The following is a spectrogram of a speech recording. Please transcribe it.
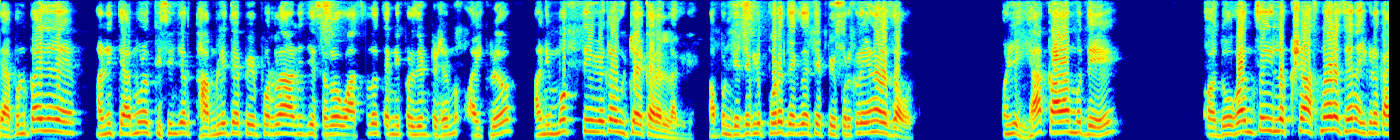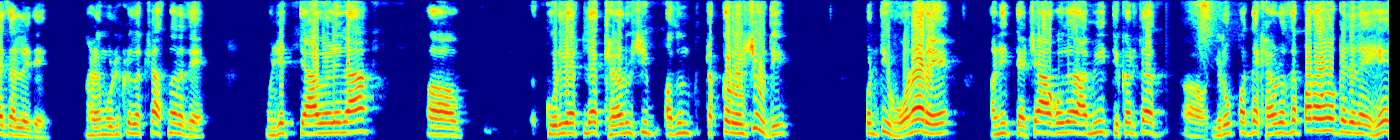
ते आपण पाहिलेलं आहे. आणि त्यामुळे किसिंजर थांबले त्या पेपरला आणि जे सगळं वाचलं त्यांनी प्रेझेंटेशन ऐकलं आणि मग ते वेगळा विचार करायला लागले. आपण ज्याच्याकडे परत एकदा त्या पेपरकडे येणारच आहोत. म्हणजे ह्या काळामध्ये दोघांचंही लक्ष असणारच आहे ना इकडे काय चाललंय ते. घडामोडीकडे लक्ष असणारच आहे. म्हणजे त्यावेळेला कोरियातल्या खेळाडूची अजून टक्कर व्हायची होती पण ती होणार आहे. आणि त्याच्या अगोदर आम्ही तिकडच्या युरोपमधल्या खेळाडूंचा पराभव केलेला आहे. हे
